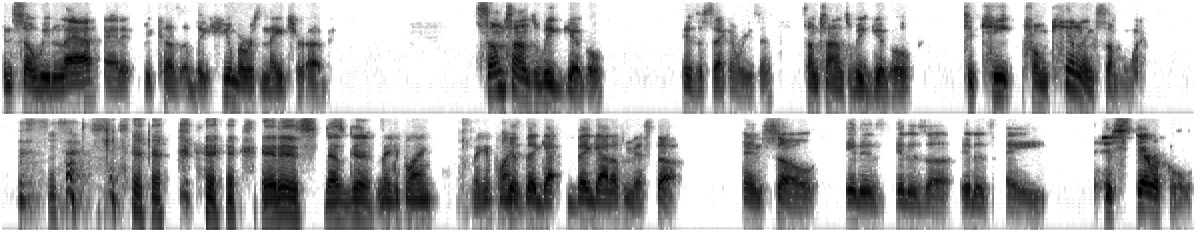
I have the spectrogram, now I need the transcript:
And so we laugh at it because of the humorous nature of it. Sometimes we giggle. Here's the second reason. Sometimes we giggle to keep from killing someone. it is. That's good. Make it plain. Make it plain. because they got they got us messed up, and so it is it is a it is a hysterical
